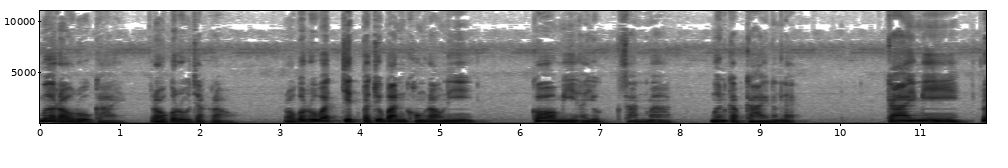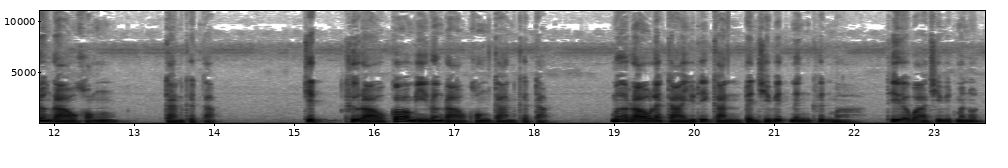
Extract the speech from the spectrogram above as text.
เมื่อเรารู้กาย เราก็รู้จักเรา เราก็รู้ว่าจิตปัจจุบันของเรานี้ ก็มีอายุสั้นมาก เหมือนกับกายนั่นแหละ กายมีเรื่องราวของการเกิดดับ จิต คือเราก็มีเรื่องราวของการเกิดดับ เมื่อเราและกายอยู่ด้วยกันเป็นชีวิตหนึ่งขึ้นมา ที่เรียกว่าชีวิตมนุษย์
